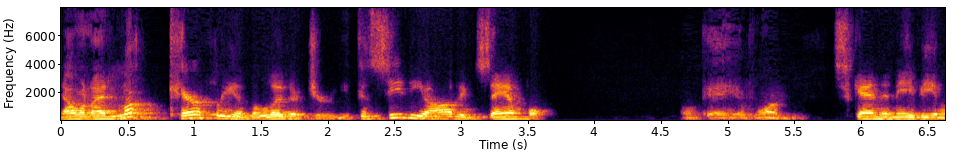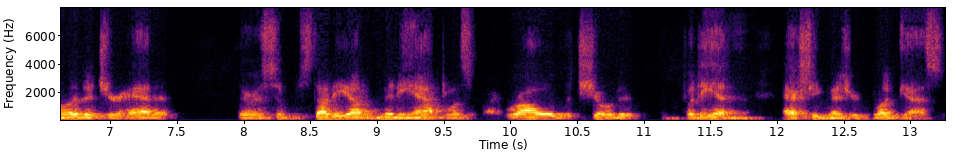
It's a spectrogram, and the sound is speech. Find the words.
Now, when I look carefully in the literature, you can see the odd example, okay, of one. Scandinavian literature had it. There was some study out of Minneapolis by Rowell that showed it, but he hadn't actually measured blood gas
